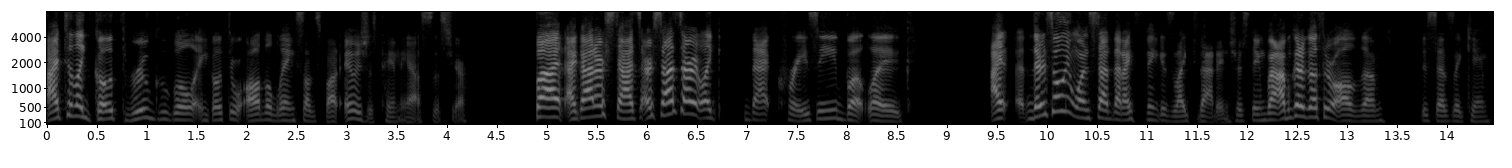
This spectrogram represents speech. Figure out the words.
I had to like go through Google and go through all the links on Spot. It was just pain in the ass this year. But I got our stats. Our stats aren't like that crazy, but like, I there's only one stat that I think is like that interesting. But I'm gonna go through all of them just as they came.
